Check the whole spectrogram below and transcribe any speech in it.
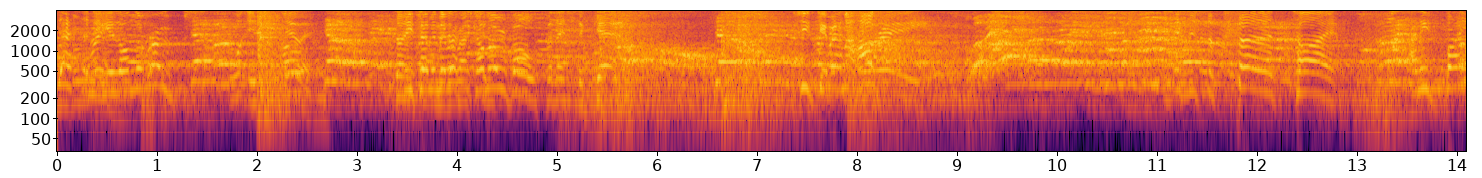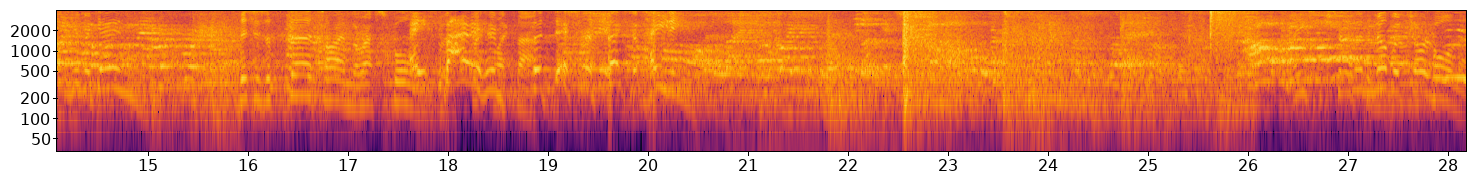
Destiny is on the ropes. What is he doing? Don't She's telling the ref to come over. for this again. She's giving him a hug. This is the third time. And he's biting him again. This is the third time the ref's fallen. He's batting him. like that. The disrespect of Hades. He's choking Another choke. corner.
